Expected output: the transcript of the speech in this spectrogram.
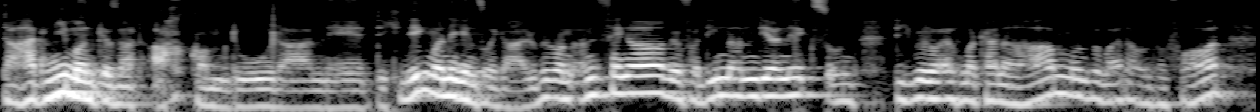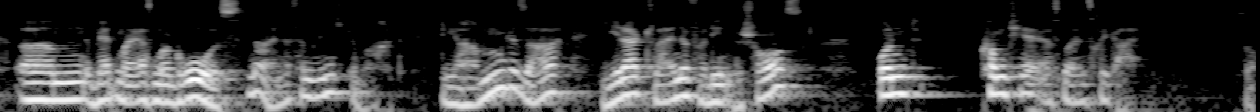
da hat niemand gesagt, ach komm du, da, nee, dich legen wir nicht ins Regal. Du bist so ein Anfänger, wir verdienen an dir nichts und dich will doch erstmal keiner haben und so weiter und so fort. Ähm, werd mal erstmal groß. Nein, das haben die nicht gemacht. Die haben gesagt, jeder Kleine verdient eine Chance und kommt hier erstmal ins Regal. So,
